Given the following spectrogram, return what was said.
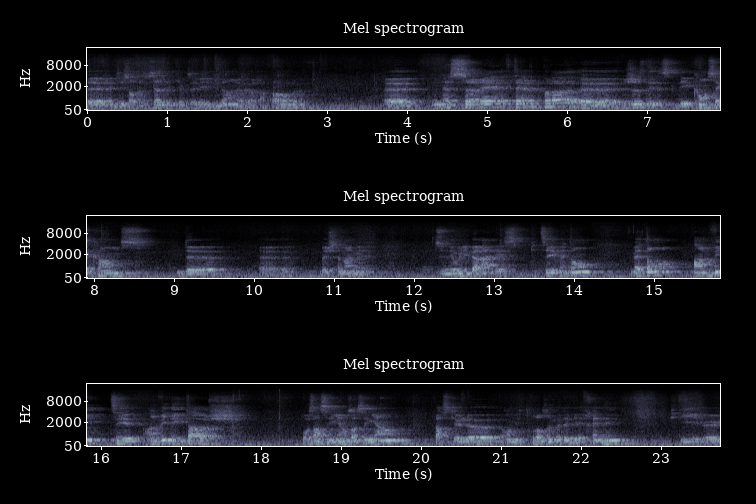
de, l'intelligence artificielle que vous avez vu dans le rapport. ne seraient-elles pas juste des, des, de ben justement du néolibéralisme? Puis, tu sais, mettons, mettons enlever, enlever des tâches aux enseignants, aux enseignantes, parce que là, on est trop dans un modèle effréné, puis eux,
